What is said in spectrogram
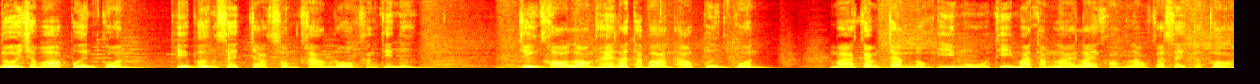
โดยเฉพาะปืนกลที่เพิ่งเสร็จจากสงครามโลกครั้งที่หนึ่งจึงขอร้องให้รัฐบาลเอาปืนกล มากำจัดนกอีมูที่มาทำลายไร่ของเหล่าเกษตรกร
